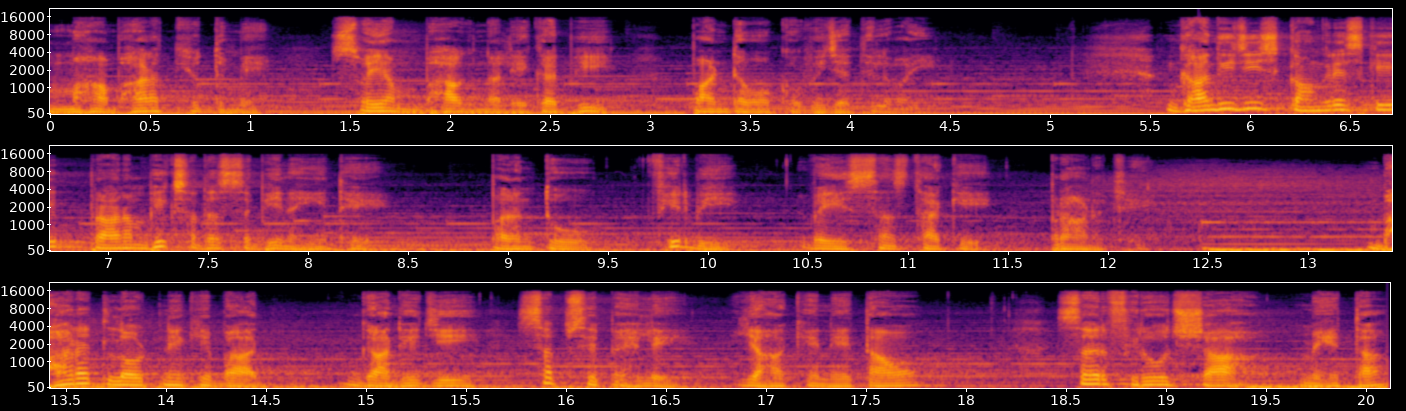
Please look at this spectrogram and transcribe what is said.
महाभारत युद्ध में स्वयं भाग न लेकर भी पांडवों को विजय दिलवाई। गांधी जी कांग्रेस के प्रारंभिक सदस्य भी नहीं थे, परंतु फिर भी वे इस संस्था के प्राण थे। भारत लौटने के बाद गांधी जी सबसे पहले यहाँ के नेताओं, सर फिरोज शाह मेहता,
